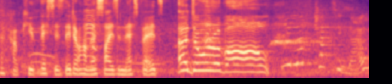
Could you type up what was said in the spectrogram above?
Look how cute this is. They don't have their size in this, but it's adorable. You love chatting now.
